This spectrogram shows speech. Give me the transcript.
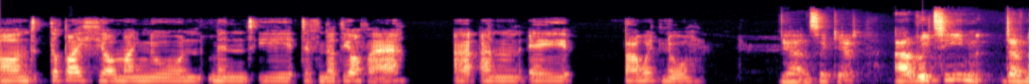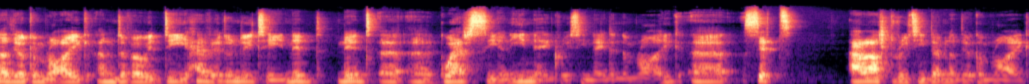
Ond gobeithio mae nhw'n mynd i defnyddio fe uh, yn eu bywyd nhw Ie, yeah, yn sicr. A rwy ti'n defnyddio Gymraeg yn dy fywyd di hefyd, yn rwy ti? Nid, nid uh, uh, gwersi yn unig rwy ti'n neud yn Gymraeg. Uh, sut arall rwy ti'n defnyddio Gymraeg?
